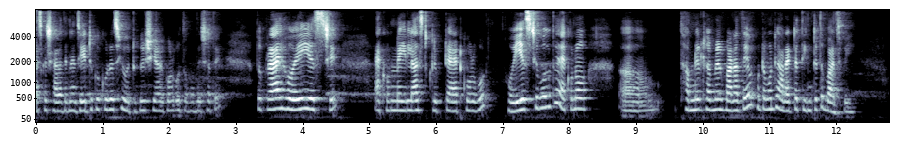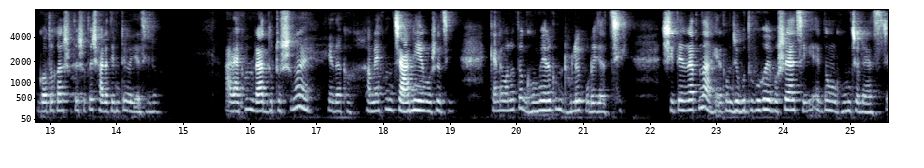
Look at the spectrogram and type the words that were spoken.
আজকে সারাদিনে যেইটুকু করেছি, ওইটুকুই শেয়ার করব তোমাদের সাথে। তো প্রায় হয়েই এসছে। এখন এই লাস্ট ক্লিপটা অ্যাড করব। হয়েই এসছে বলতে এখনও থামনেল থামনেল বানাতেও মোটামুটি আড়াইটা তিনটে তো বাজবেই। গতকাল শুতে শুতে সাড়ে তিনটে হয়ে গেছিল। আর এখন রাত দুটোর সময়, এ দেখো, আমি এখন চা নিয়ে বসেছি। কেন বলো তো, ঘুমে এরকম ঢুলে পড়ে যাচ্ছি। শীতের রাত না, এরকম জুবুথুবু হয়ে বসে আছি, একদম ঘুম চলে আসছে।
